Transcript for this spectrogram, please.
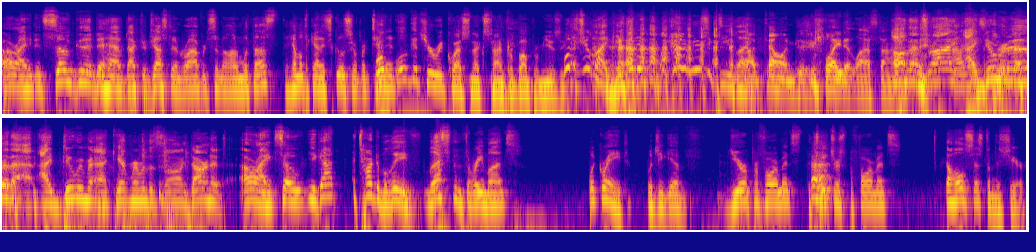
All right. It's so good to have Dr. Justin Robertson on with us, the Hamilton County School We'll, Superintendent. we'll get your request next time for bumper music. what did you like? What, did- what kind of music do you like? Not telling because you played it last time. Oh, that's right. Oh, I that's do true. remember that. I do remember. I can't remember the song. Darn it. All right. So you got, it's hard to believe, less than three months. What grade would you give your performance, the teacher's performance, the whole system this year?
